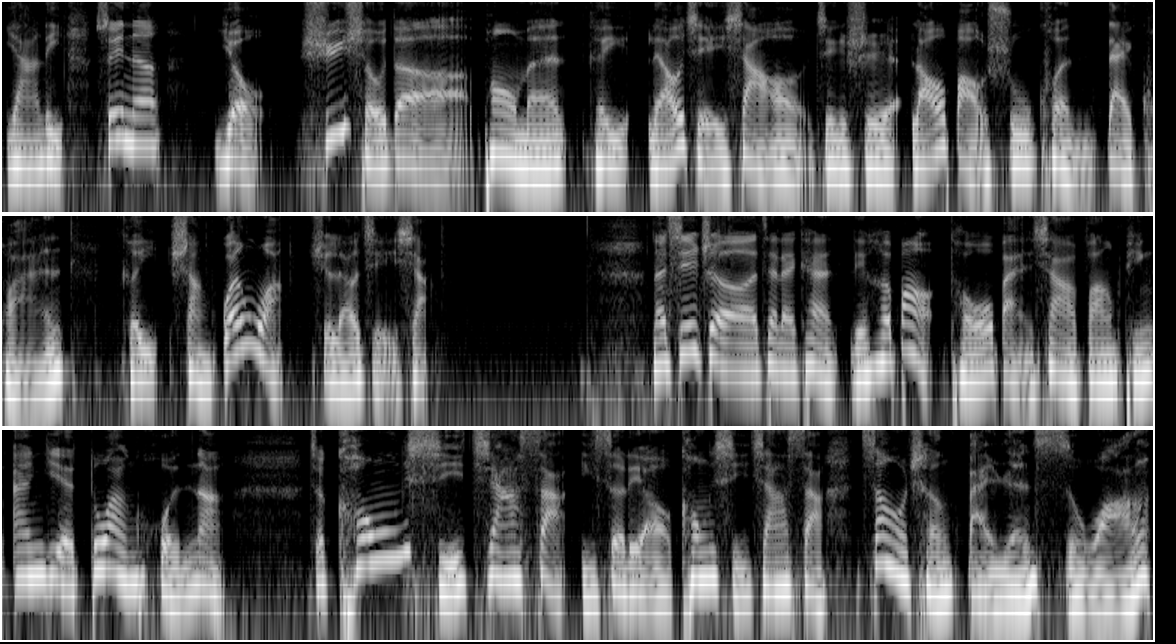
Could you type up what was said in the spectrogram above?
压力。所以呢，有需求的朋友们可以了解一下哦。这个是劳保纾困贷款，可以上官网去了解一下。那接着再来看《联合报》头版下方，平安夜断魂呐、这空袭加萨，以色列哦，空袭加萨造成百人死亡。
